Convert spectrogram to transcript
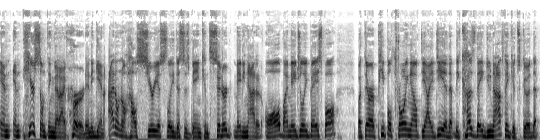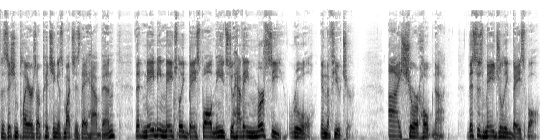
And, and here's something that I've heard. And again, I don't know how seriously this is being considered, maybe not at all by Major League Baseball, but there are people throwing out the idea that because they do not think it's good that position players are pitching as much as they have been, that maybe Major League Baseball needs to have a mercy rule in the future. I sure hope not. This is Major League Baseball.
